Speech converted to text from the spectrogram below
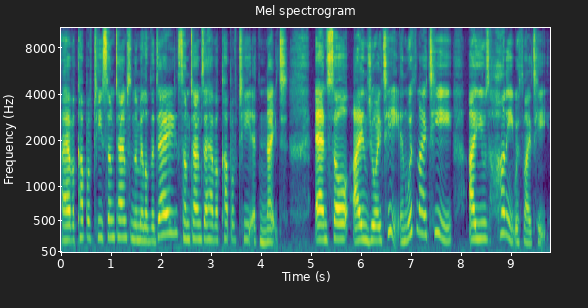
I have a cup of tea sometimes in the middle of the day. Sometimes I have a cup of tea at night. And so I enjoy tea. And with my tea, I use honey with my tea.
